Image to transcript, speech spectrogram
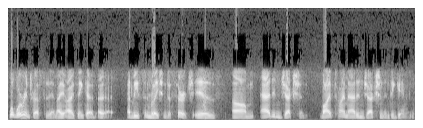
what we're interested in, I, I think, at, at least in relation to search, is um, ad injection, lifetime ad injection into gaming.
